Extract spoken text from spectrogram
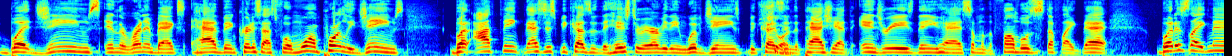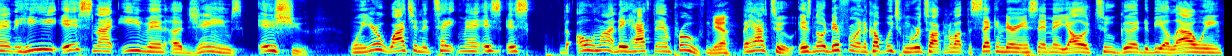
but James and the running backs have been criticized for. More importantly, James. But I think that's just because of the history of everything with James. Because Sure. in the past you had the injuries, then you had some of the fumbles and stuff like that. But it's like, man, he it's not even a James issue. When you're watching the tape, man, it's it's the O line. They have to improve. Yeah. They have to. It's no different in a couple weeks when we were talking about the secondary and said, man, y'all are too good to be allowing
